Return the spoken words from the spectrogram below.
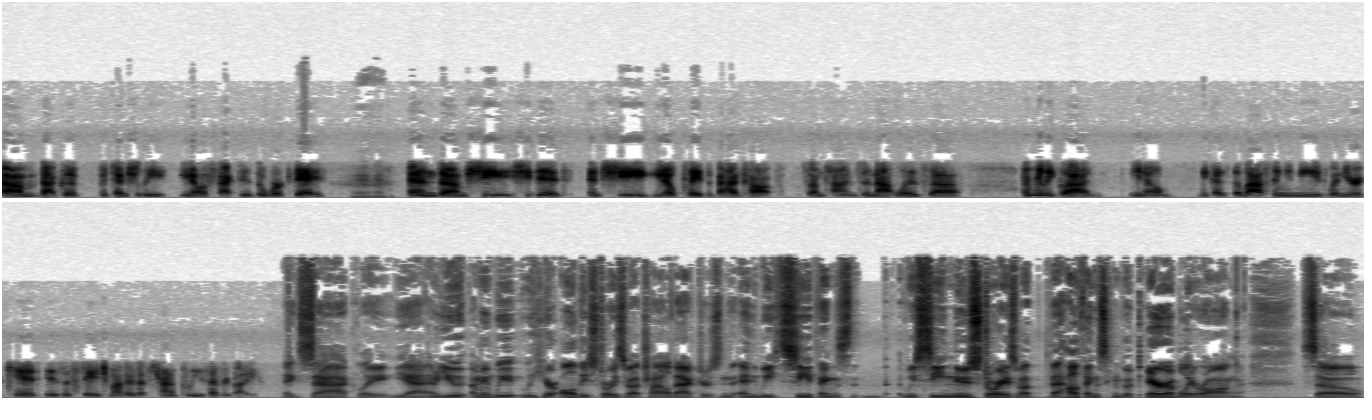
um, that could have potentially you know affected the workday Mm-hmm. and um she she did and she you know played the bad cop sometimes and that was uh i'm really glad you know because the last thing you need when you're a kid is a stage mother that's trying to please everybody Exactly. Yeah. Mean, you. I mean, we we hear all these stories about child actors, and, and we see things. We see news stories about the, how things can go terribly wrong. So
